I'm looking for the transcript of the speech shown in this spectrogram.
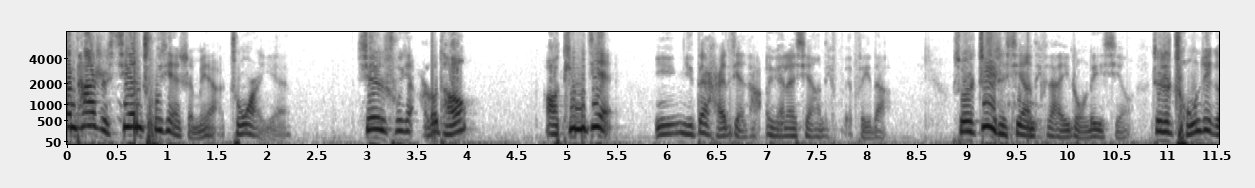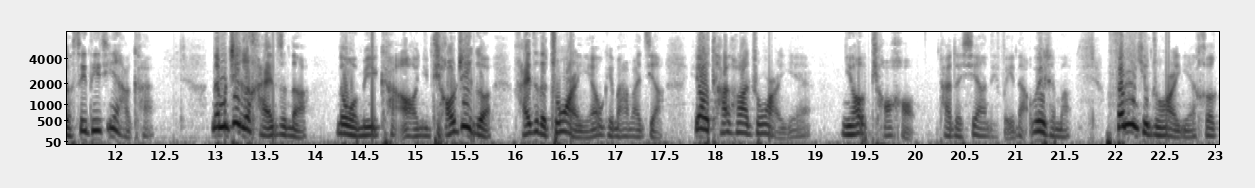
但他是先出现什么呀？中耳炎，先是出现耳朵疼，啊，听不见。你你带孩子检查，原来腺样体肥肥大，所以这是腺样体肥大一种类型。这是从这个 CT 镜下看。那么这个孩子呢，那我们一看啊，你调这个孩子的中耳炎，我给妈妈讲，要调他的中耳炎，你要调好他的腺样体肥大。为什么？分泌性中耳炎和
